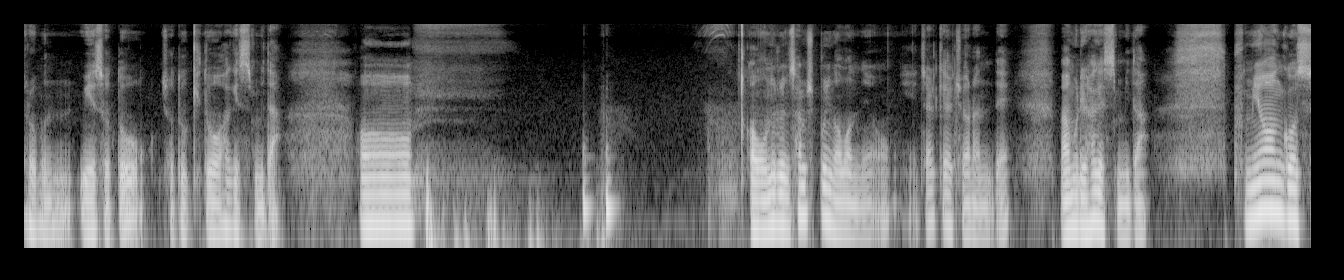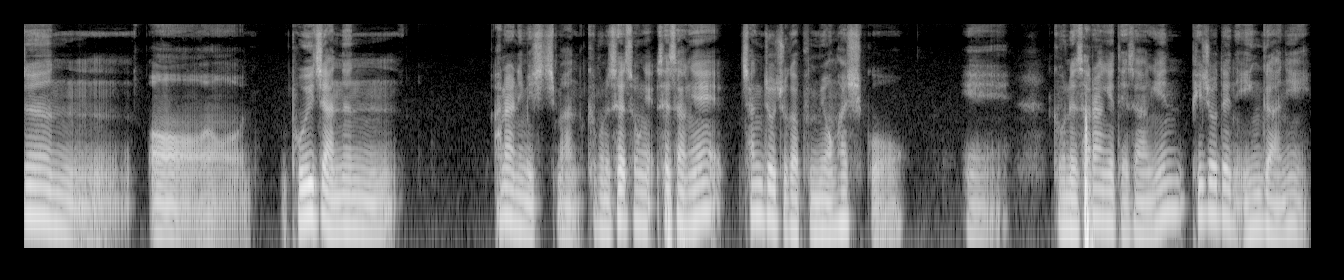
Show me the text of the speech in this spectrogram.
여러분 위해서도 저도 기도하겠습니다. 어, 어, 오늘은 30분이 넘었네요. 예, 짧게 할 줄 알았는데 마무리를 하겠습니다. 분명한 것은 어, 보이지 않는 하나님이시지만 그분은 세상의, 세상의 창조주가 분명하시고 예, 그분의 사랑의 대상인 피조된 인간이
